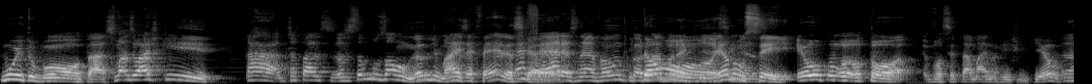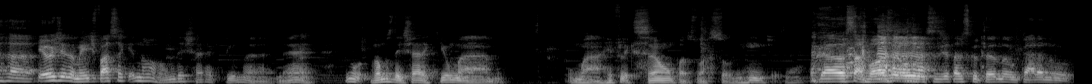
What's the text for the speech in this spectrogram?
Muito bom, Tasso. Mas eu acho que tá, já tá, já estamos alongando demais. É férias, É cara. férias, né? Vamos cortar Então, por aqui. eu assim não mesmo. sei. Eu, como eu tô. Você tá mais no ritmo que eu. Aham. Eu geralmente faço aqui. Não, vamos deixar aqui uma. Né? Vamos deixar aqui uma. Uma reflexão para os nossos ouvintes, né? Então, Essa voz eu esse dia estava escutando um cara no.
